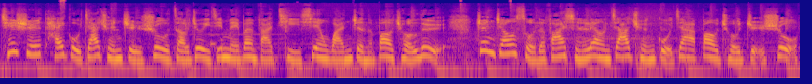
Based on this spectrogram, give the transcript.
其实台股加权指数早就已经没办法体现完整的报酬率。证交所的发行量加权股价报酬指数，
